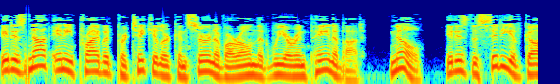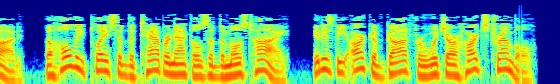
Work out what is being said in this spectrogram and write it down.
It is not any private particular concern of our own that we are in pain about, no, it is the city of God, the holy place of the tabernacles of the Most High, it is the ark of God for which our hearts tremble.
